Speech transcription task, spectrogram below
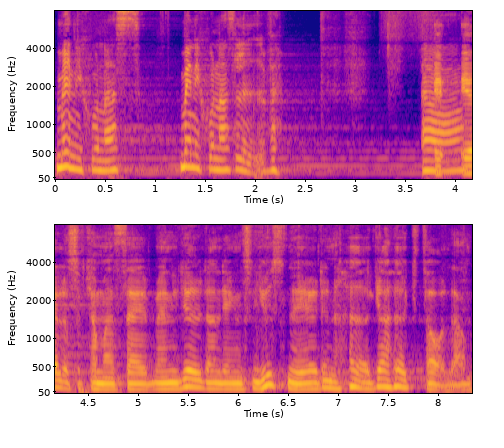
människornas, människornas liv. Ja. E- eller så kan man säga, men ljudanläggningen, just nu är den högra högtalaren,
